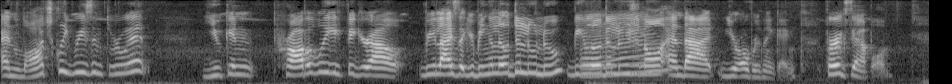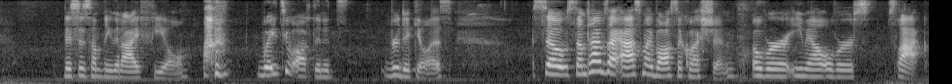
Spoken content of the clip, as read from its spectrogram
and logically reason through it, you can probably figure out, realize that you're being a little delulu, being a little mm-hmm. delusional, and that you're overthinking. For example, this is something that I feel way too often. It's ridiculous. So sometimes I ask my boss a question over email, over Slack,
